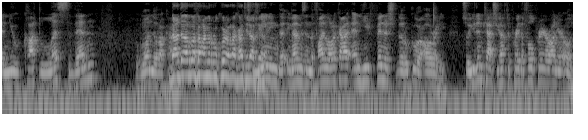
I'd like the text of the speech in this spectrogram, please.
and you caught less than one rak'ah, بعد أن رفع من ركوع الركعة الأخيرة. Meaning the imam is in the final rak'ah and he finished the ruku' already. So you didn't catch. You have to pray the full prayer on your own.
